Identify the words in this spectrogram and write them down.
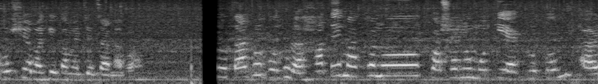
অবশ্যই আমাকে কমেন্টে জানাব। তো তারপর বন্ধুরা, হাতে মাখানো, কষানো মুরগি একরকম আর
